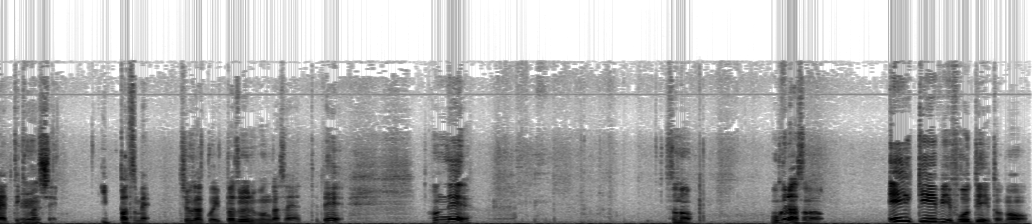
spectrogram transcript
がやってきまして、うん、一発目。中学校一発目の文化祭やってて、ほんで、その、僕らはその、AKB48 の、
